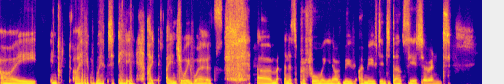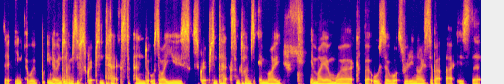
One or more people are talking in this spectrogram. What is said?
I, I, I, I enjoy words, um, and as a performer, you know, I've moved, I moved into dance theatre, and you know, you know, in terms of script and text, and also I use script and text sometimes in my, in my own work. But also, what's really nice about that is that,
